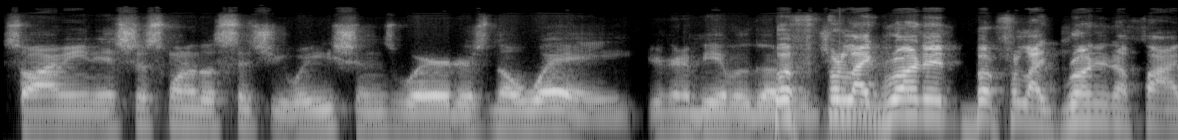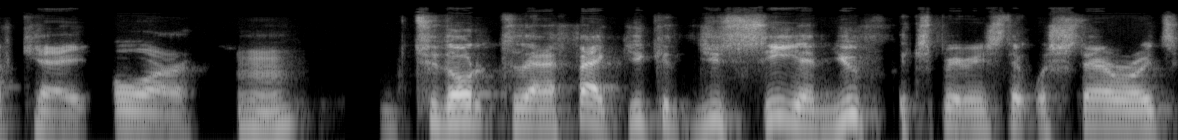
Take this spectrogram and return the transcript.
So I mean, it's just one of those situations where there's no way you're going to be able to go. But to for like running, but for like running a 5K or mm-hmm. To those to that effect, you could you see and you've experienced it with steroids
